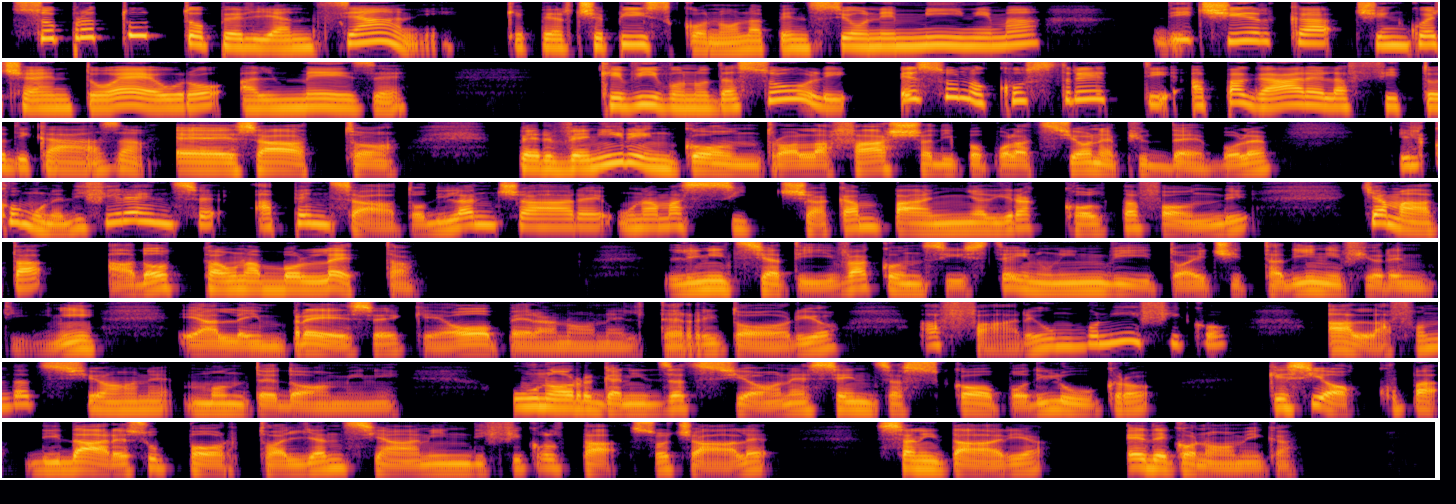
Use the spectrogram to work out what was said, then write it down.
soprattutto per gli anziani che percepiscono la pensione minima di circa 500 euro al mese, che vivono da soli e sono costretti a pagare l'affitto di casa. Esatto. Per venire incontro alla fascia di popolazione più debole, il comune di Firenze ha pensato di lanciare una massiccia campagna di raccolta fondi chiamata Adotta una bolletta. L'iniziativa consiste in un invito ai cittadini fiorentini e alle imprese che operano nel territorio a fare un bonifico alla Fondazione Montedomini, un'organizzazione senza scopo di lucro che si occupa di dare supporto agli anziani in difficoltà sociale, sanitaria ed economica.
